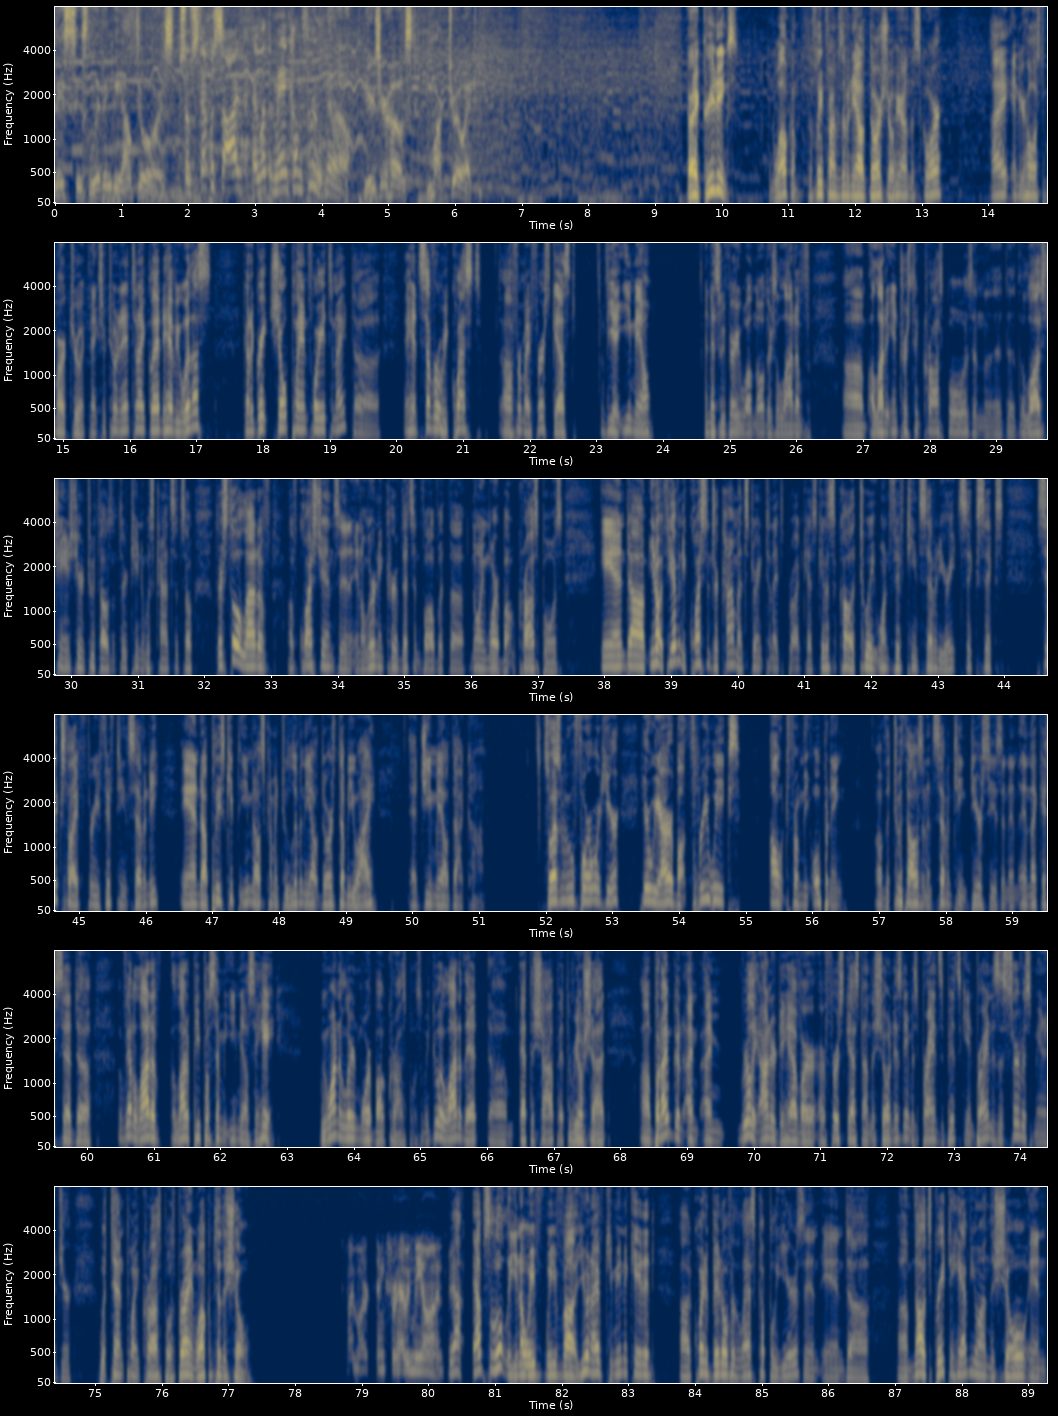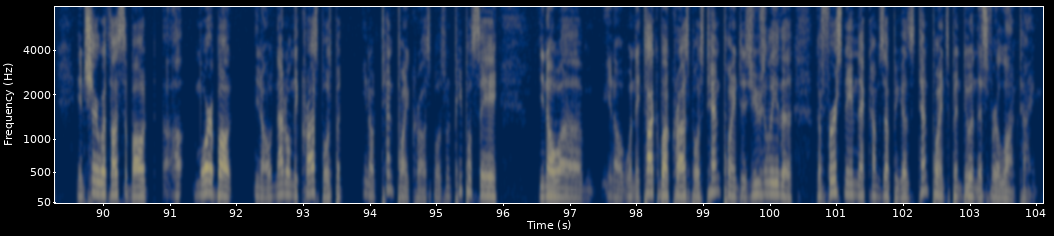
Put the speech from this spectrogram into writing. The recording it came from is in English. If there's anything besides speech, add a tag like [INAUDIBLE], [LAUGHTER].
This is Living the Outdoors. So step aside and let the man come through. Now, here's your host, Mark Druick. All right, greetings and welcome to Fleet Farms Living the Outdoor Show here on the Score. I am your host, Mark Druick. Thanks for tuning in tonight. Glad to have you with us. Got a great show planned for you tonight. Uh, I had several requests uh, for my first guest via email, and as we very well know, there's a lot of um, a lot of interest in crossbows, and the, the, the, laws changed here in 2013 in Wisconsin. So there's still a lot of, of questions and, and a learning curve that's involved with uh, knowing more about crossbows. And, um, you know, if you have any questions or comments during tonight's broadcast, give us a call at 281 1570 or 866 653 1570. And uh, please keep the emails coming to livingtheoutdoorswi at gmail.com. So as we move forward here, here we are about three weeks out from the opening of the 2017 deer season, and, and like I said, uh, I've got a lot of a lot of people send me emails say, "Hey, we want to learn more about crossbows," and we do a lot of that um, at the shop at the Real Shot. Uh, but I'm good. I'm I'm really honored to have our, our first guest on the show, and his name is Brian Zabitsky, and Brian is a service manager with Ten Point Crossbows. Brian, welcome to the show. Hi, Mark. Thanks for having me on. Yeah, absolutely. You know, we've we've uh, you and I have communicated uh, quite a bit over the last couple of years, and and uh, um, now it's great to have you on the show and and share with us about uh, more about you know not only crossbows but you know ten point crossbows. When people say you know, um, you know, when they talk about crossbows, Ten Point is usually the the first name that comes up because Ten Point's been doing this for a long time.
